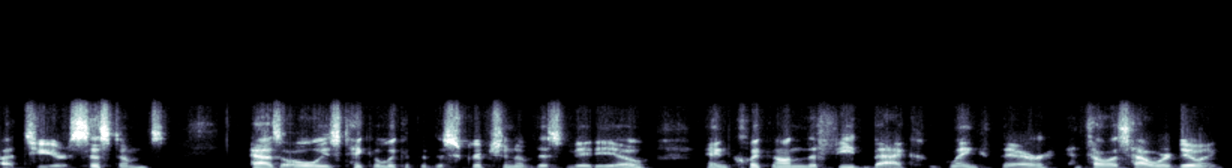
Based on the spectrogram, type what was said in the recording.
uh, to your systems. As always, take a look at the description of this video and click on the feedback link there and tell us how we're doing.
